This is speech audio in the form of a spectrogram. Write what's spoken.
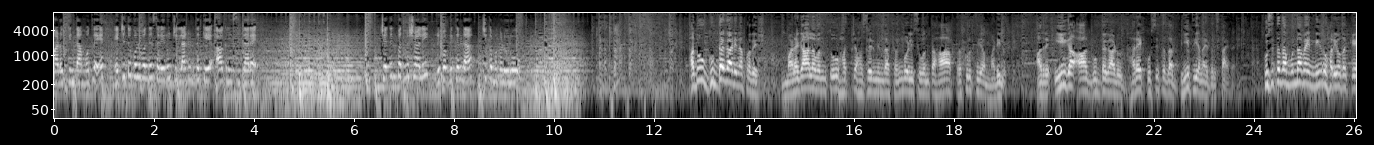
ಮಾಡೋದಕ್ಕಿಂತ ಮೊದಲೇ ಎಚ್ಚೆತ್ತುಕೊಳ್ಳುವಂತೆ ಸ್ಥಳೀಯರು ಜಿಲ್ಲಾಡಳಿತಕ್ಕೆ ಆಗ್ರಹಿಸಿದ್ದಾರೆ. ಚೇತನ್ ಪದ್ಮಶಾಲಿ ರಿಪಬ್ಲಿಕ್ ಕನ್ನಡ ಚಿಕ್ಕಮಗಳೂರು. ಅದು ಗುಡ್ಡಗಾಡಿನ ಪ್ರದೇಶ. ಮಳೆಗಾಲವಂತೂ ಹಚ್ಚ ಹಸಿರಿನಿಂದ ಕಂಗೊಳಿಸುವಂತಹ ಪ್ರಕೃತಿಯ ಮಡಿಲು. ಆದರೆ ಈಗ ಆ ಗುಡ್ಡಗಾಡು ಧರೆ ಕುಸಿತದ ಭೀತಿಯನ್ನ ಎದುರಿಸ್ತಾ ಇದೆ. ಕುಸಿತದ ಮುನ್ನವೇ ನೀರು ಹರಿಯೋದಕ್ಕೆ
